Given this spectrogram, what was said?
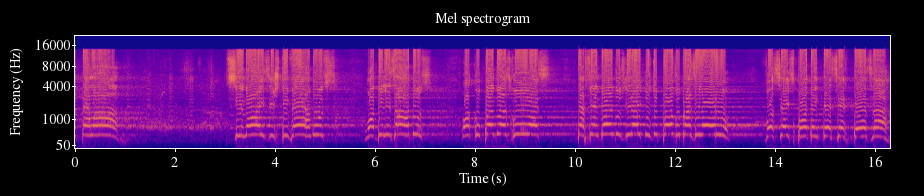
Até lá! Se nós estivermos mobilizados, ocupando as ruas, defendendo os direitos do povo brasileiro, vocês podem ter certeza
